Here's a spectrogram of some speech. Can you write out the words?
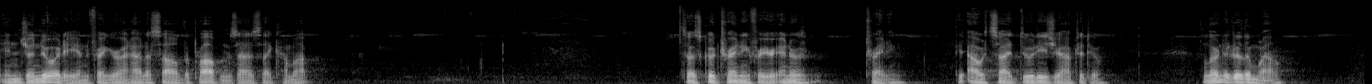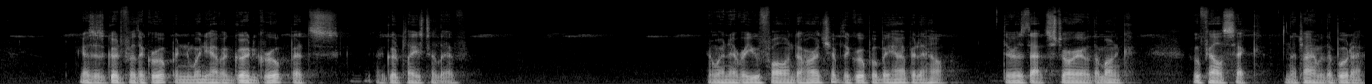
ingenuity and figure out how to solve the problems as they come up. So it's good training for your inner training, the outside duties you have to do. Learn to do them well, because it's good for the group, and when you have a good group, it's a good place to live. And whenever you fall into hardship, the group will be happy to help. There is that story of the monk who fell sick in the time of the Buddha,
